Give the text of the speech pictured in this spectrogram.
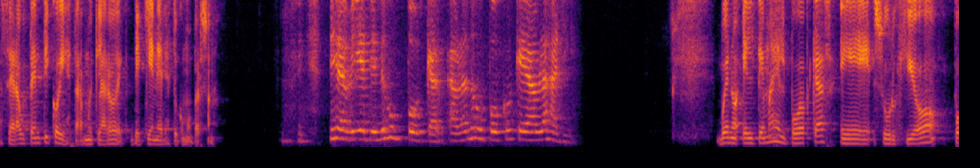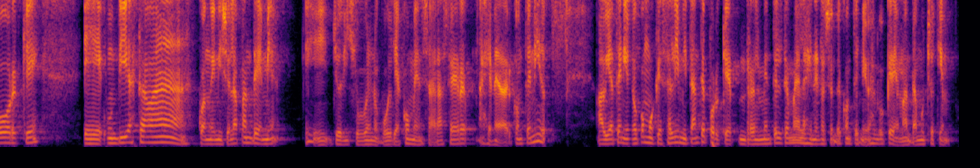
ser auténtico y estar muy claro de, quién eres tú como persona. Mira, Miguel, tienes un podcast, háblanos un poco qué hablas allí. Bueno, el tema del podcast eh, surgió porque eh, un día estaba, cuando inició la pandemia, y yo dije, bueno, voy a comenzar a hacer, a generar contenido. Había tenido como que esa limitante porque realmente el tema de la generación de contenido es algo que demanda mucho tiempo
